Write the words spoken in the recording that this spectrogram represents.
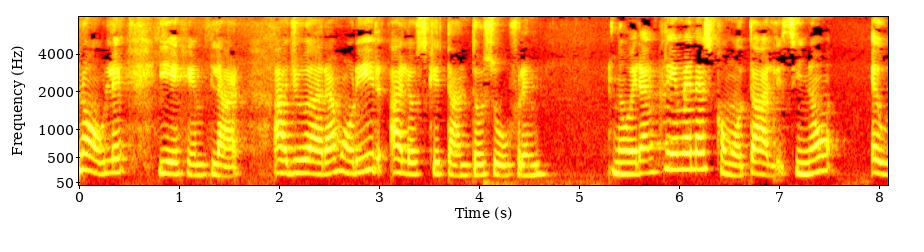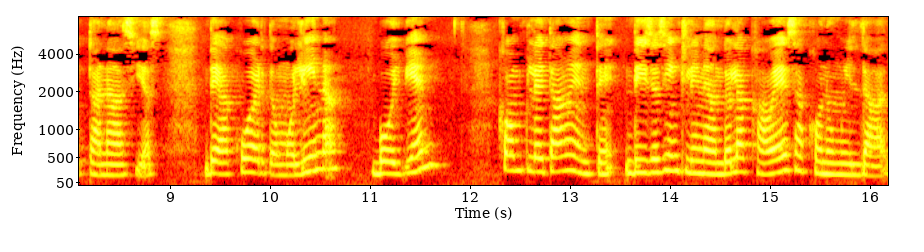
noble y ejemplar, ayudar a morir a los que tanto sufren. No eran crímenes como tales, sino eutanasias. De acuerdo, Molina. ¿Voy bien? Completamente, dices inclinando la cabeza con humildad.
